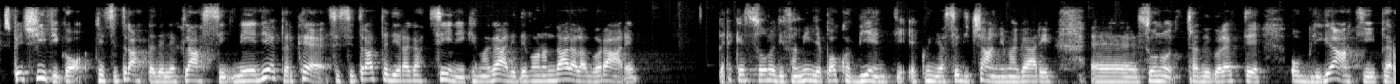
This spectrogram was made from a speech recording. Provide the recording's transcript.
Specifico che si tratta delle classi medie perché se si tratta di ragazzini che magari devono andare a lavorare perché sono di famiglie poco abbienti e quindi a 16 anni magari eh, sono tra virgolette obbligati per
